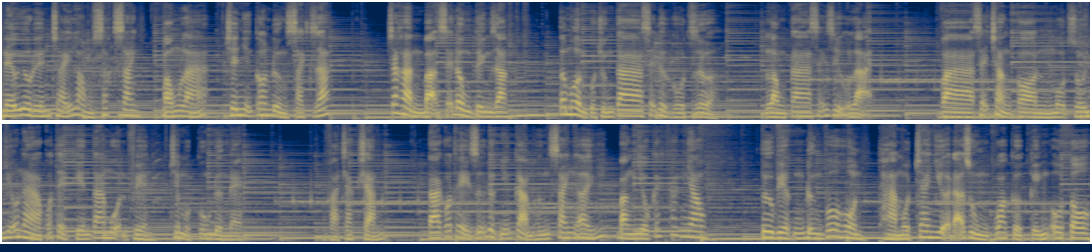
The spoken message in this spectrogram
Nếu yêu đến cháy lòng sắc xanh, bóng lá trên những con đường sạch rác, chắc hẳn bạn sẽ đồng tình rằng tâm hồn của chúng ta sẽ được gột rửa, lòng ta sẽ dịu lại và sẽ chẳng còn một dối nhiễu nào có thể khiến ta muộn phiền trên một cung đường đẹp. Và chắc chắn ta có thể giữ được những cảm hứng xanh ấy bằng nhiều cách khác nhau. Từ việc đừng vô hồn thả một chai nhựa đã dùng qua cửa kính ô tô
